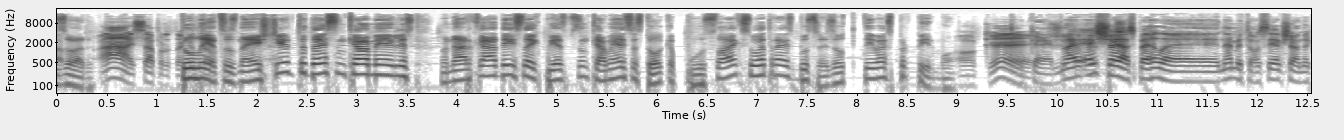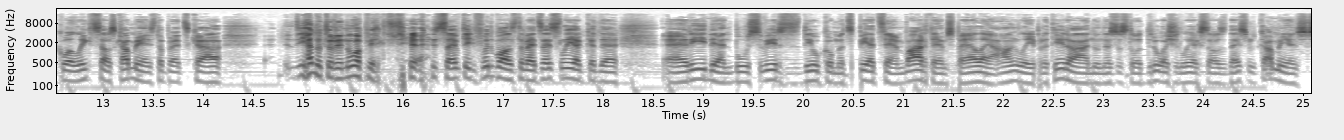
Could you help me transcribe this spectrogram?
uzvaru. à, es sapratu. Tu liec uz nešķirtu desmit kamieļus, un ar kādīs liek 15 kamieļus uz to, ka puslaiks otrais būs rezultatīvāks par pirmo. Okay. Okay. Nu, es šajā spēlē nemetos iekšā neko likt savus kamieļus, tāpēc ka Ja nu tur ir nopirkti tie septiņi futbolisti, tāpēc es lieku, ka e, rītdien būs virs 2,5 vārtiem spēlē Anglija pret Irānu. un Es uz to droši lieku savus desmit kamieļus.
